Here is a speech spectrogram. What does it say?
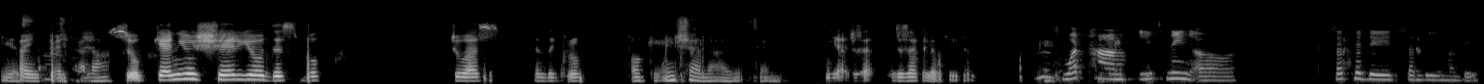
Yes, Fine, fine. inshallah. So can you share your this book to us in the group? Okay, inshallah, I will send. you. Yeah, Jazak- Jazakallah khairan. Okay. What time evening? Uh, Saturday, Sunday, Monday.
